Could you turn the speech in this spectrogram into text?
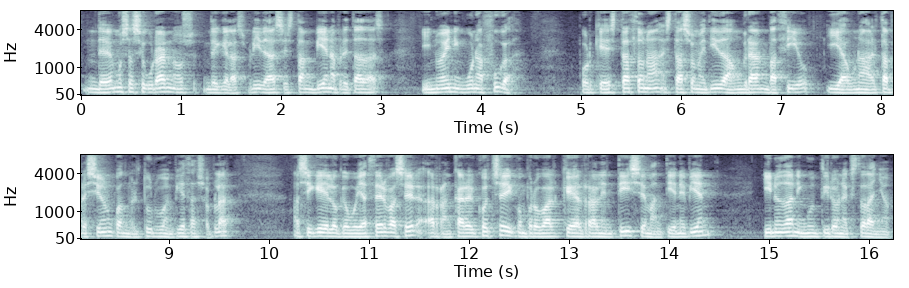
debemos asegurarnos de que las bridas están bien apretadas y no hay ninguna fuga, porque esta zona está sometida a un gran vacío y a una alta presión cuando el turbo empieza a soplar. Así que lo que voy a hacer va a ser arrancar el coche y comprobar que el ralentí se mantiene bien y no da ningún tirón extraño.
